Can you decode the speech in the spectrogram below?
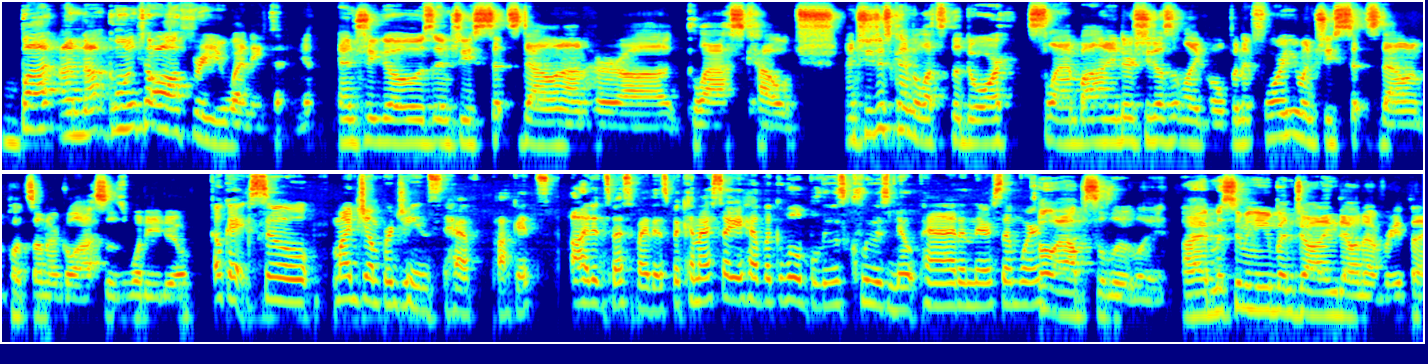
but I'm not going to offer you anything. And she goes and she sits down on her uh, glass couch and she just kind of lets the door slam behind her. She doesn't like open it for you and she sits down and puts on her glasses. What do you do? Okay, so my jumper jeans have pockets. I didn't specify this, but can I say I have like a little Blues Clues notepad in there somewhere? Oh, absolutely. I'm assuming you've been jotting down everything.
